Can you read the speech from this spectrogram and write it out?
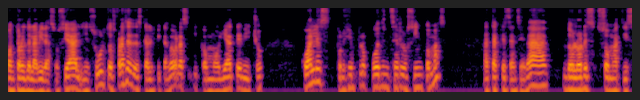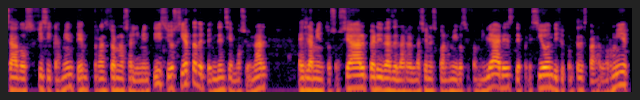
control de la vida social, insultos, frases descalificadoras y como ya te he dicho, ¿cuáles, por ejemplo, pueden ser los síntomas? Ataques de ansiedad, dolores somatizados físicamente, trastornos alimenticios, cierta dependencia emocional, aislamiento social, pérdidas de las relaciones con amigos y familiares, depresión, dificultades para dormir,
